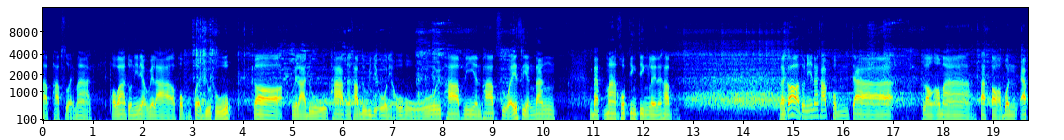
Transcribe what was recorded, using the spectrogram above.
ครับ ภาพสวยมาก เพราะว่าตัวนี้เนี่ยเวลาผมเปิด YouTube ก็เวลาดูภาพนะครับ ดูวิดีโอเนี่ยโอ้โหภาพเนียนภาพสวยเสียงดังแบบมาครบจริง ๆ เลยนะครับ แล้วก็ตัวนี้นะครับผมจะลองเอามาตัดต่อบนแอป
